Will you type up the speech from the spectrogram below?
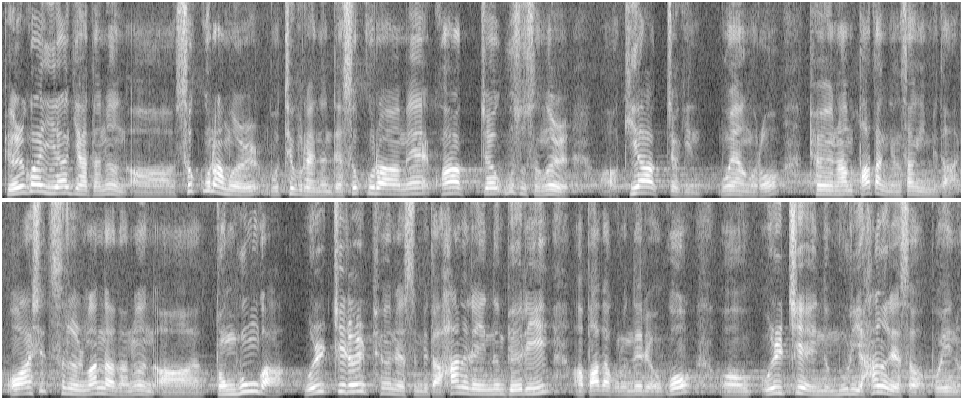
별과 이야기하다는 어, 석굴암을 모티브로 했는데 석굴암의 과학적 우수성을 어, 기하학적인 모양으로 표현한 바닥 영상입니다. 오아시스를 만나다는 어, 동궁과 월지를 표현했습니다. 하늘에 있는 별이 어, 바닥으로 내려오고 어, 월지에 있는 물이 하늘에서 보이는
